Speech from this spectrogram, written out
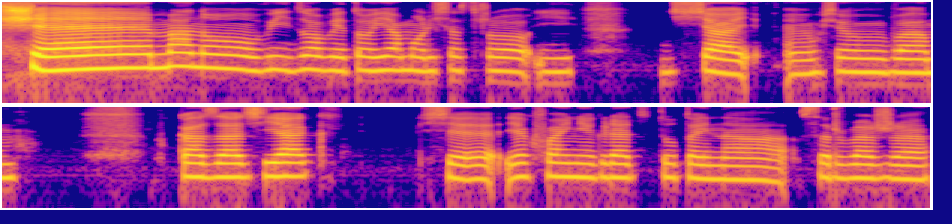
Siemano widzowie, to ja Morisastro i dzisiaj e, chciałbym wam pokazać jak się, jak fajnie grać tutaj na serwerze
